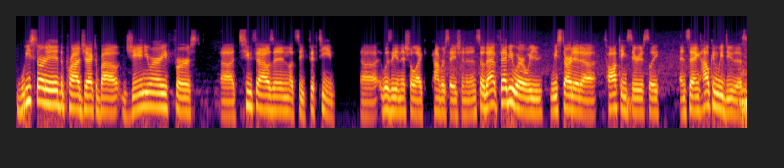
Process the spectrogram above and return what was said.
we started the project about January first, uh, 2000. Let's see, 15 uh, was the initial like conversation, and then so that February we we started uh, talking seriously and saying how can we do this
